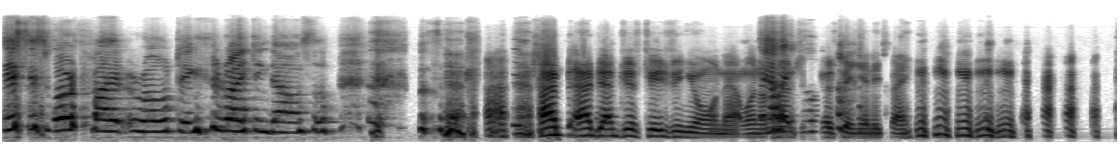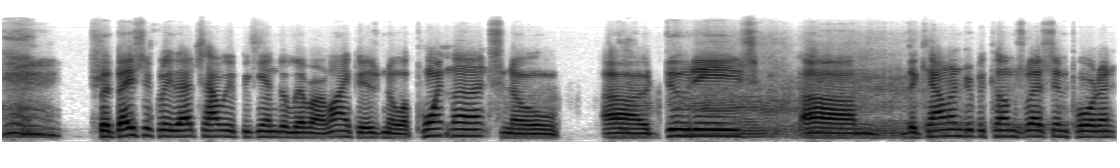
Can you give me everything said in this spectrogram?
This is worth writing, writing down. So I'm, I'm, I'm just teasing you on that one. I'm not suggesting anything. but basically, that's how we begin to live our life: is no appointments, no uh, duties. Um, the calendar becomes less important,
